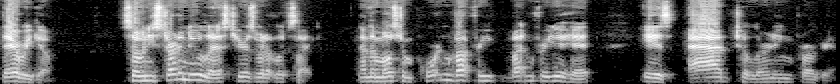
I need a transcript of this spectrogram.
There we go. So when you start a new list, here's what it looks like. Now the most important button for you to hit is Add to Learning Program.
